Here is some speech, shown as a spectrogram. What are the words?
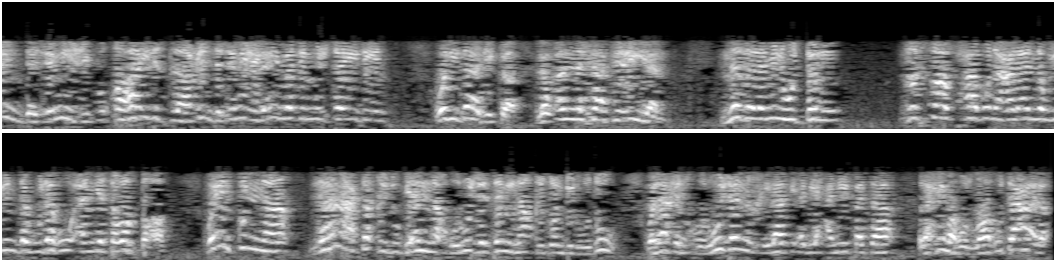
عند جميع فقهاء الإسلام عند جميع الأئمة المجتهدين. ولذلك لو أن شافعيا نزل منه الدم نص أصحابنا على أنه يندب له أن يتوضأ. وإن كنا لا نعتقد بأن خروج الدم ناقض بالوضوء ولكن خروجا من خلاف أبي حنيفة رحمه الله تعالى.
